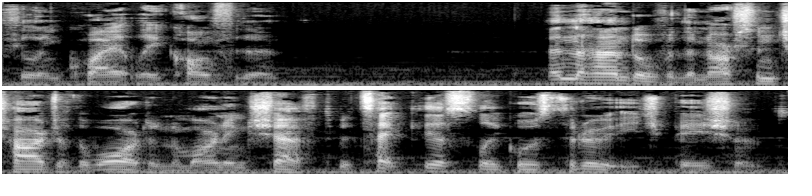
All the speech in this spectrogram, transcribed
feeling quietly confident. In the handover, the nurse in charge of the ward on the morning shift meticulously goes through each patient.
